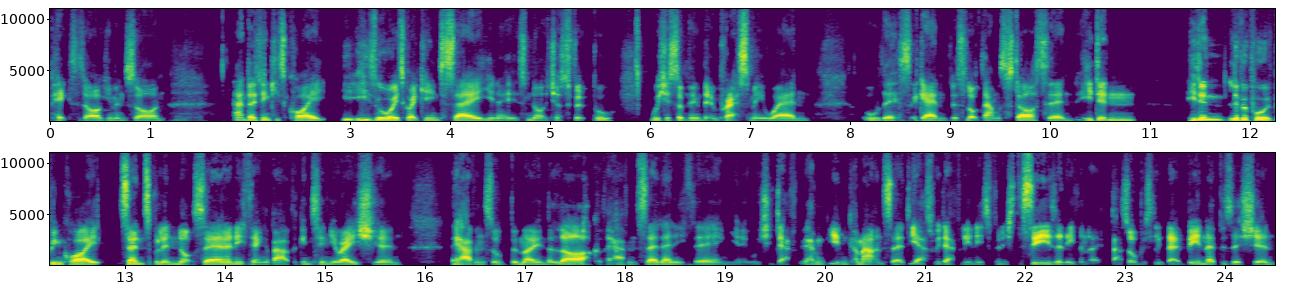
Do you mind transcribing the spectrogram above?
picks his arguments on. And I think he's quite, he's always quite keen to say, you know, it's not just football, which is something that impressed me when all this, again, this lockdown was starting. He didn't, he didn't. Liverpool have been quite sensible in not saying anything about the continuation. They haven't sort of bemoaned the luck, or they haven't said anything. You know, we should definitely haven't even come out and said yes, we definitely need to finish the season, even though that's obviously being their position.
